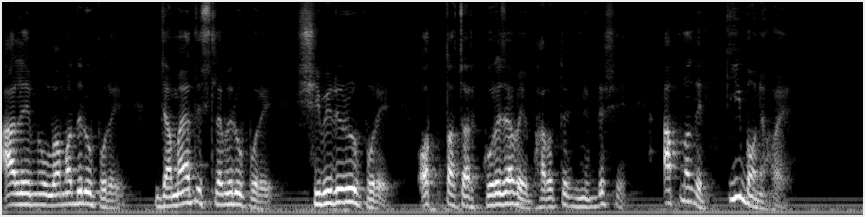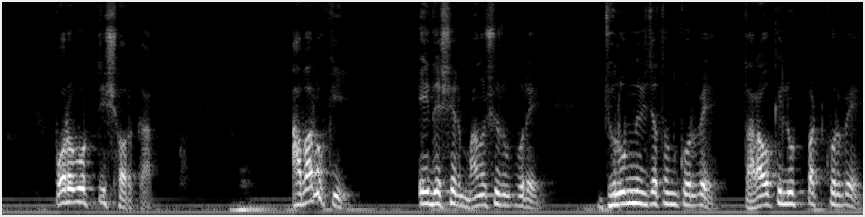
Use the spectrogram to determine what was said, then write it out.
আলেম ওলামাদের উপরে, জামায়াত ইসলামের উপরে, শিবিরের উপরে অত্যাচার করে যাবে ভারতের নির্দেশে? আপনাদের কি মনে হয়? পরবর্তী সরকার আবারও কি এই দেশের মানুষের উপরে জুলুম নির্যাতন করবে? তারাও কি লুটপাট করবে?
